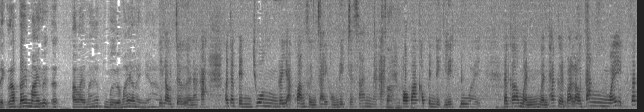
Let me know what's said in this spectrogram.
เด็กรับได้ไหมหรือ อ่ออะไรไหมเบื่อไหมอะไรเงี้ยค่ะที่เราเจอนะคะ ก็จะเป็นช่วงระยะความสนใจของเด็กจะสั้นนะคะ สั้น เพราะว่าเขาเป็นเด็กเล็กด้วย แล้วก็เหมือนเหมือนถ้าเกิดว่าเราตั้งไว้สัก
